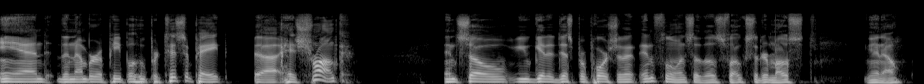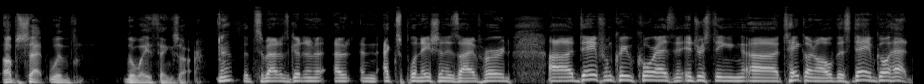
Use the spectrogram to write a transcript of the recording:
and the number of people who participate uh, has shrunk and so you get a disproportionate influence of those folks that are most you know upset with the way things are Yeah, it's about as good an, an explanation as I've heard. Uh, Dave from Creve Coeur has an interesting uh, take on all of this. Dave, go ahead.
